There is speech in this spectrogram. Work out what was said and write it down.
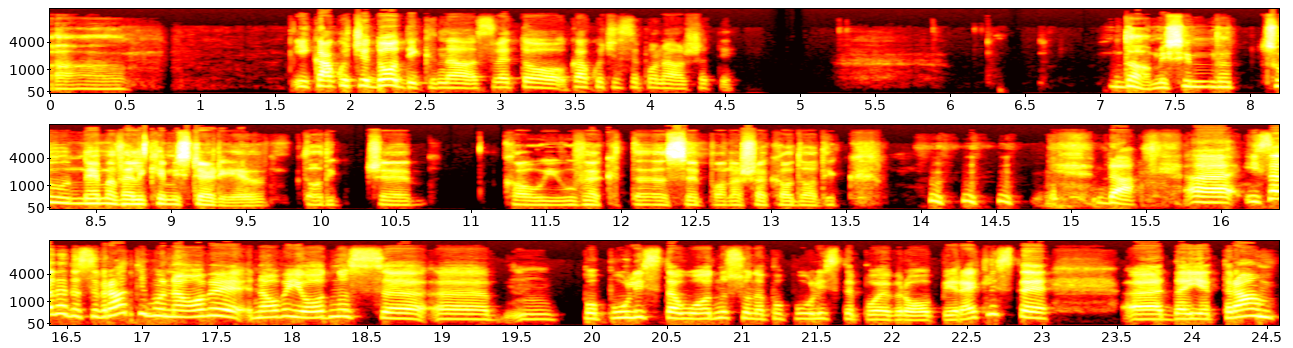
A... I kako će Dodik na sve to, kako će se ponašati? Da, mislim da tu nema velike misterije. Dodik će kao i uvek da se ponaša kao Dodik. da. I sada da se vratimo na, ove, na ovaj odnos populista u odnosu na populiste po Evropi. Rekli ste da je Trump,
